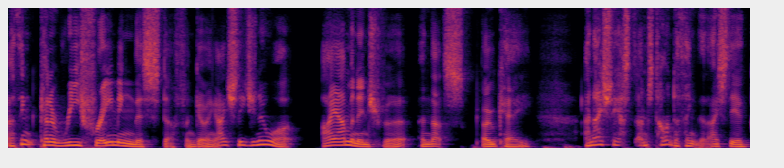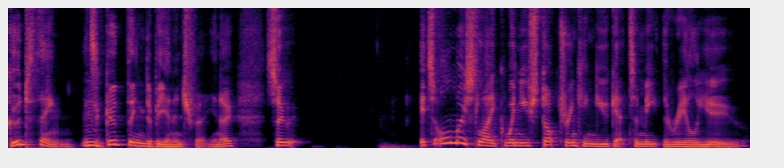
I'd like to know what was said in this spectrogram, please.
I think kind of reframing this stuff and going, actually, do you know what? I am an introvert and that's okay. And actually, I'm starting to think that actually a good thing. It's mm. a hmm. good thing to be an introvert, you know? So it's almost like when you stop drinking, you get to meet the real you.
